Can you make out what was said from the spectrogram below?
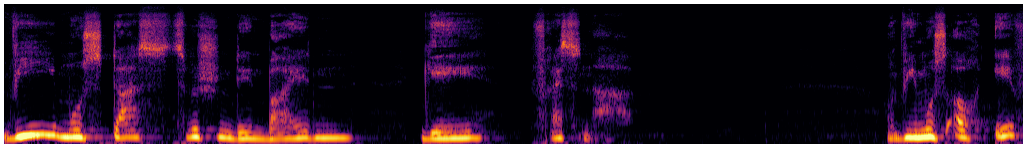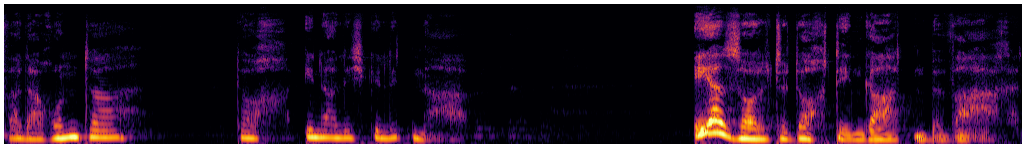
wie muss das zwischen den beiden gefressen haben? Und wie muss auch Eva darunter doch innerlich gelitten haben? Er sollte doch den Garten bewahren.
